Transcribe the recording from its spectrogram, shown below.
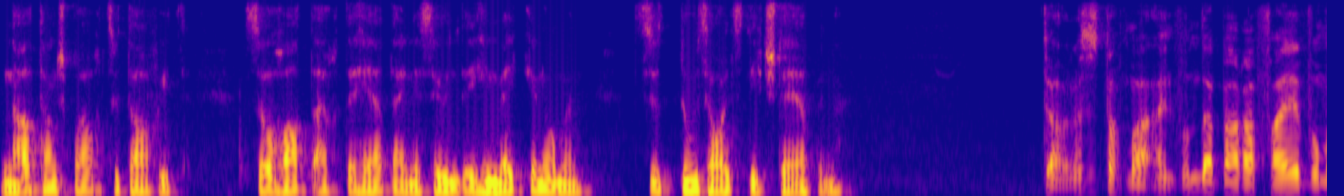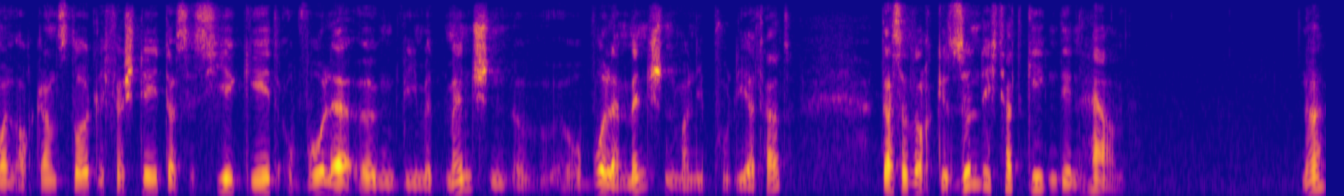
Nathan sprach zu David, so hat auch der Herr deine Sünde hinweggenommen, du sollst nicht sterben. Ja, das ist doch mal ein wunderbarer Fall, wo man auch ganz deutlich versteht, dass es hier geht, obwohl er irgendwie mit Menschen, obwohl er Menschen manipuliert hat, dass er doch gesündigt hat gegen den Herrn. Ne?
